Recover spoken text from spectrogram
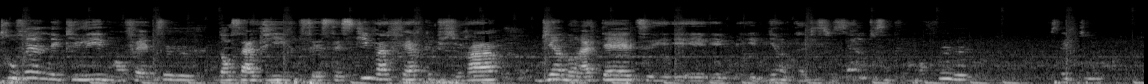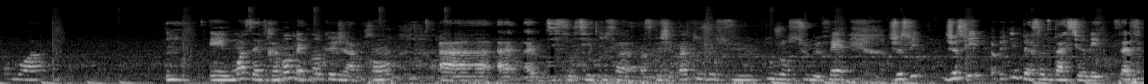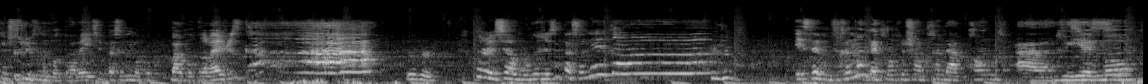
trouver un équilibre en fait Mhm. dans sa vie. C'est c'est ce qui va faire que tu seras bien dans la tête et, et, et, et bien dans ta vie sociale tout simplement. C'est tout pour moi. Et moi, c'est vraiment maintenant que j'apprends à, à, à dissocier tout ça parce que j'ai pas toujours su, toujours su le faire. Je suis, je suis une personne passionnée. C'est-à-dire que je fais mon travail, je suis passionnée par mon, travail jusqu'à Mhm. quand je suis amoureuse, je suis passionnée. non. Et c'est vraiment maintenant que je suis en train d'apprendre à réellement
